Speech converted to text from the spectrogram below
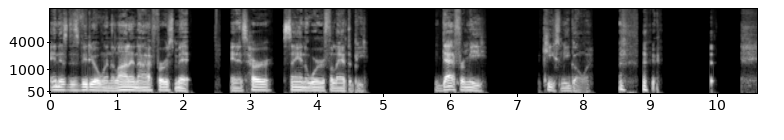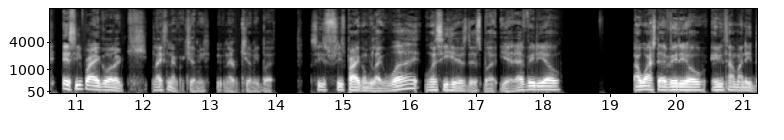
And it's this video when Alana and I first met, and it's her saying the word philanthropy. That for me keeps me going. and she probably gonna like she's not gonna kill me. She'll never kill me, but she's she's probably gonna be like, "What?" when she hears this. But yeah, that video. I watch that video anytime I need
